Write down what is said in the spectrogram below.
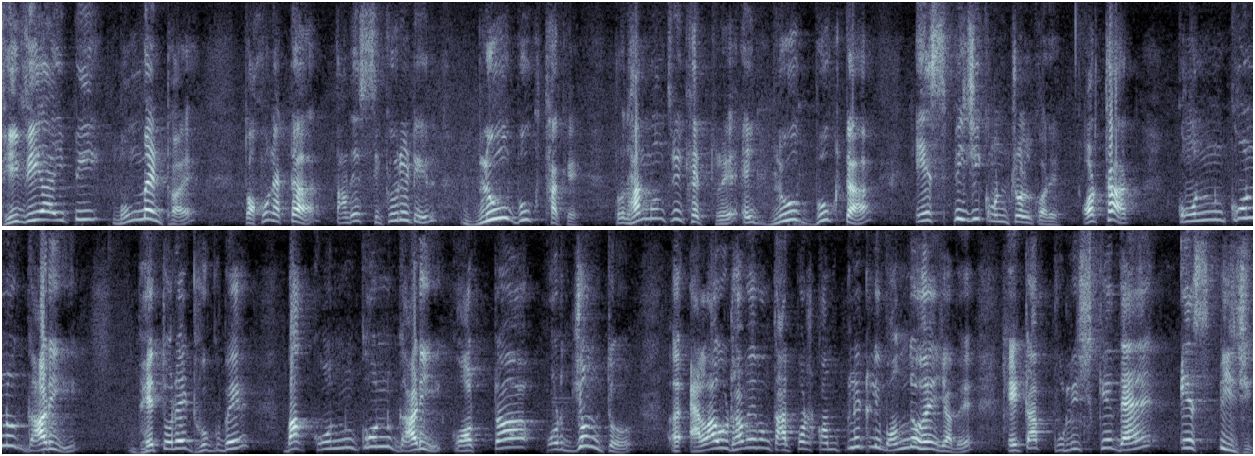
ভিভিআইপি মুভমেন্ট হয়, তখন একটা তাদের সিকিউরিটির ব্লু বুক থাকে। প্রধানমন্ত্রীর ক্ষেত্রে এই ব্লু বুকটা এসপিজি কন্ট্রোল করে। অর্থাৎ কোন কোন গাড়ি ভেতরে ঢুকবে বা কোন কোন গাড়ি কতটা পর্যন্ত অ্যালাউড হবে এবং তারপর কমপ্লিটলি বন্ধ হয়ে যাবে, এটা পুলিশকে দেয় এসপিজি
